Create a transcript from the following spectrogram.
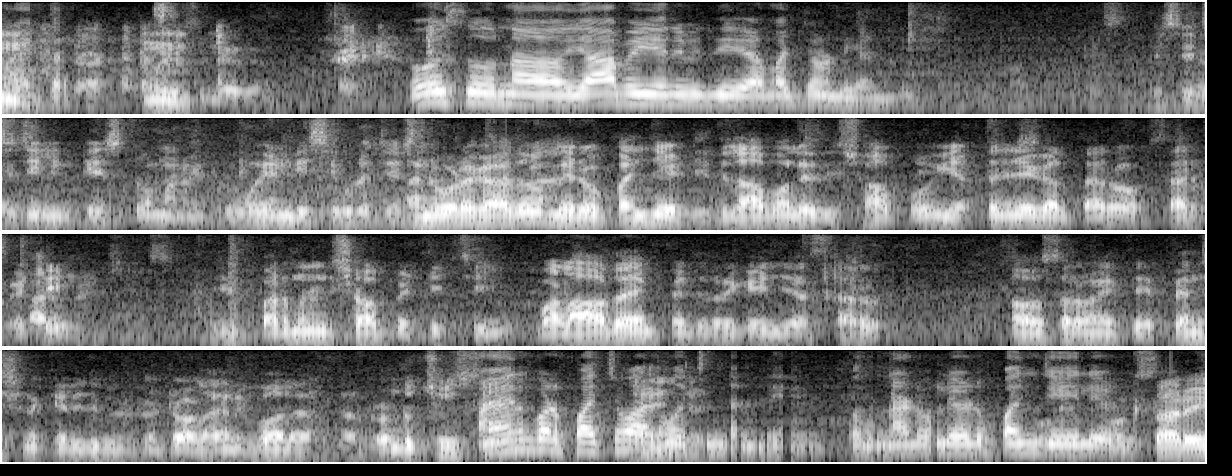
మా ఇద్దరికి. వయసు నా యాభై ఎనిమిది ఆ మధ్య ఉండేయండి. ఎస్హెచ్జి లింకేజ్తో మనం ఇప్పుడు ఓఎన్డీసీ కూడా చేస్తాం అని కూడా కాదు మీరు పని చేయండి. ఇది లాభం లేదు. ఈ షాపు ఎట్ట చేయగలుగుతారో ఒకసారి పెట్టి ఈ పర్మనెంట్ షాప్ పెట్టించి వాళ్ళ ఆదాయం పెంచడానికి ఏం చేస్తారు? అవసరమైతే పెన్షన్కి ఎలిజిబిలిటీ ఉంటే వాళ్ళ ఆయనకి బాగాలే అంటున్నారు రెండు చూసి ఆయన కూడా పచ్చివాతం వచ్చిందండి. కొంత నడవలేడు పని చేయలేడు. ఒకసారి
